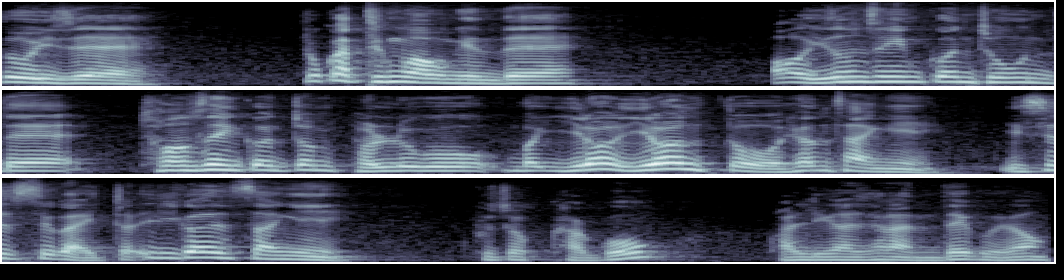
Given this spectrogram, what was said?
또 이제 똑같은 과목인데 어, 이 선생님 건 좋은데 저 선생님 건 좀 별로고 뭐 이런 이런 또 현상이 있을 수가 있죠. 일관성이 부족하고 관리가 잘 안 되고요.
